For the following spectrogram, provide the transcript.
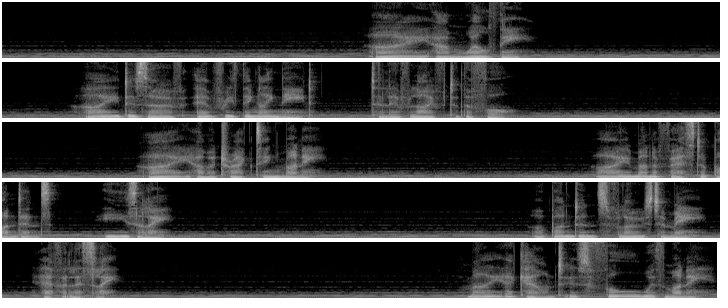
I am wealthy. I deserve everything I need to live life to the full. I am attracting money. I manifest abundance easily. Abundance flows to me effortlessly. My account is full with money.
